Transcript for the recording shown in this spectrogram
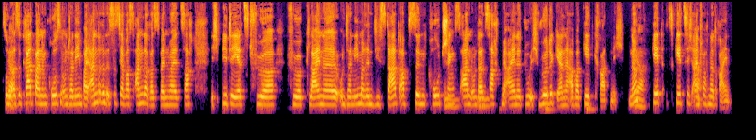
So, ja. also gerade bei einem großen Unternehmen, bei anderen ist es ja was anderes, wenn man jetzt sagt, ich biete jetzt für, für kleine Unternehmerinnen, die Startups sind, Coachings mhm. an und dann mhm. sagt mir eine, du, ich würde gerne, aber geht gerade nicht. Ne? Ja. Geht, es geht sich ja. einfach nicht rein.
